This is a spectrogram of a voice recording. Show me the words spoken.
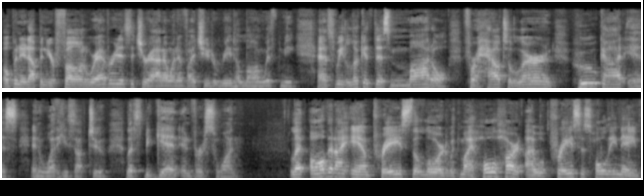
open it up in your phone, wherever it is that you're at. I want to invite you to read along with me as we look at this model for how to learn who God is and what He's up to. Let's begin in verse 1. Let all that I am praise the Lord. With my whole heart, I will praise his holy name.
